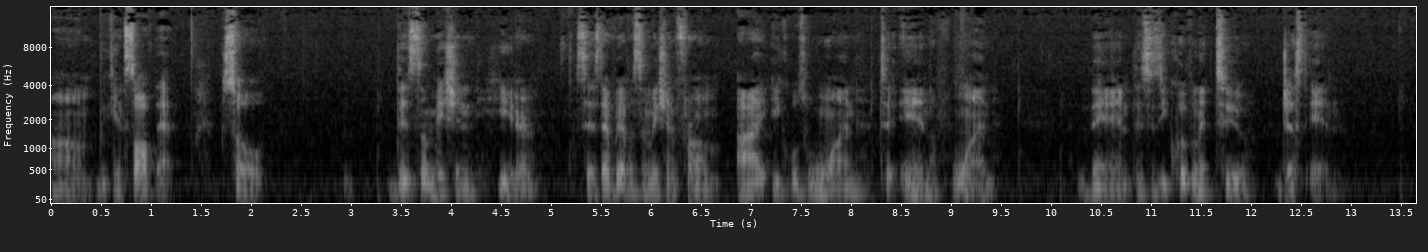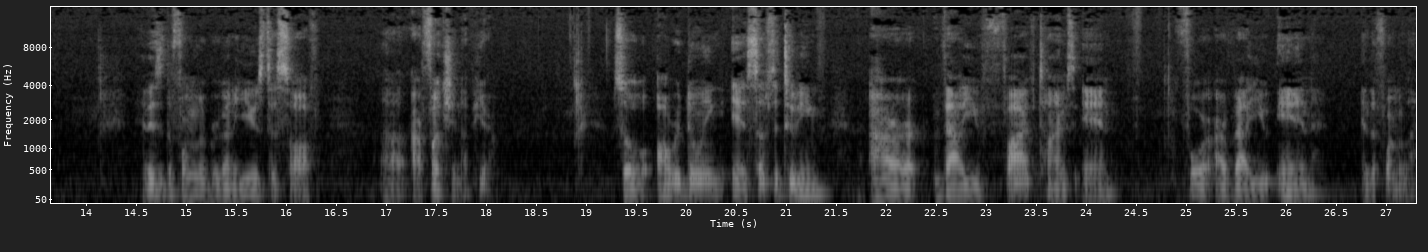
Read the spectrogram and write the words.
um, we can solve that. So this summation here says that we have a summation from i equals 1 to n of 1, then this is equivalent to just n. And this is the formula we're going to use to solve uh, our function up here. So all we're doing is substituting our value 5 times n for our value n in the formula.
